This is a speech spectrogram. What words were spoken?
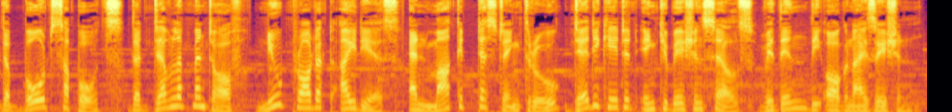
The board supports the development of new product ideas and market testing through dedicated incubation cells within the organization.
